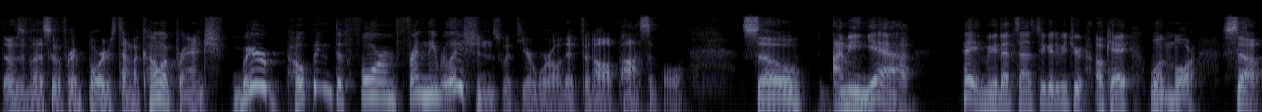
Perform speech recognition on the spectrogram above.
those of us over at Borders Tamakoma branch, we're hoping to form friendly relations with your world if at all possible. So, I mean, yeah, hey, maybe that sounds too good to be true. Okay, one more. So,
